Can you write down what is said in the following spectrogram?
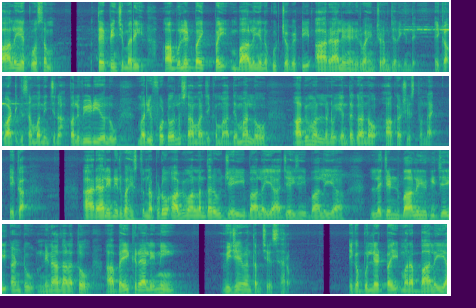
బాలయ్య కోసం తెప్పించి మరి ఆ బుల్లెట్ బైక్పై బాలయ్యను కూర్చోబెట్టి ఆ ర్యాలీని నిర్వహించడం జరిగింది. ఇక వాటికి సంబంధించిన పలు వీడియోలు మరియు ఫోటోలు సామాజిక మాధ్యమాల్లో అభిమానులను ఎంతగానో ఆకర్షిస్తున్నాయి. ఇక ఆ ర్యాలీ నిర్వహిస్తున్నప్పుడు అభిమానులందరూ జై బాలయ్య జై జై బాలయ్య లెజెండ్ బాలయ్యకి జై అంటూ నినాదాలతో ఆ బైక్ ర్యాలీని విజయవంతం చేశారు. ఇక బుల్లెట్పై మన బాలయ్య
